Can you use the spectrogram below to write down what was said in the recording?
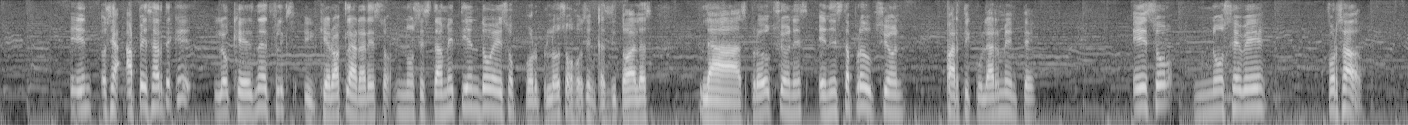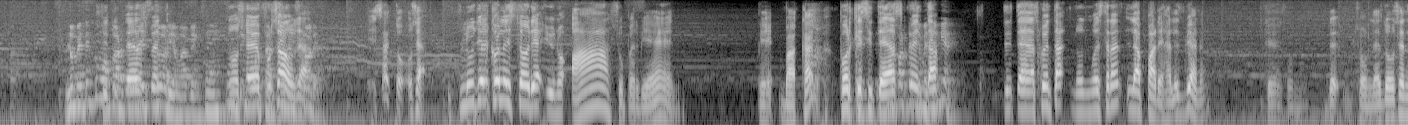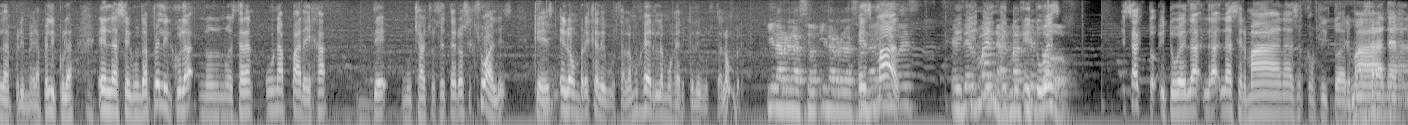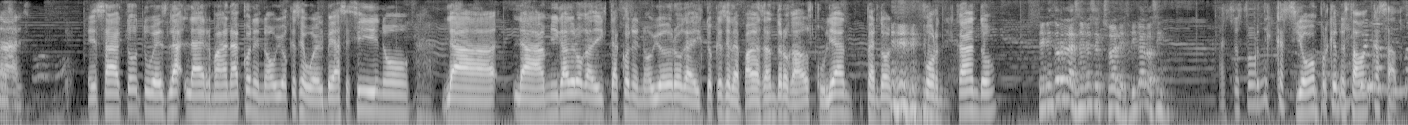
o sea, a pesar de que lo que es Netflix, y quiero aclarar esto, nos está metiendo eso por los ojos en casi todas las, las producciones. En esta producción, particularmente, eso no se ve forzado. Lo meten como parte de la historia, más bien, como un punto No se ve forzado, o sea. Exacto, o sea, fluye con la historia y uno, ah, súper bien. Bien, bacán. Porque si te das cuenta, si te das cuenta, nos muestran la pareja lesbiana, que son, son las dos en la primera película. En la segunda película nos muestran una pareja de muchachos heterosexuales, que es el hombre que le gusta a la mujer la mujer que le gusta al hombre. Y la relación, y la relación es más, es, de hermanas, más que todo. Exacto, y tú ves las hermanas, el conflicto de hermanas. Exacto, tú ves la, la, hermana con el novio que se vuelve asesino, la, la, amiga drogadicta con el novio drogadicto que se le pagan drogados culiando, perdón, fornicando. Teniendo relaciones sexuales, dígalo así. Esto es fornicación porque no estaban casados.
